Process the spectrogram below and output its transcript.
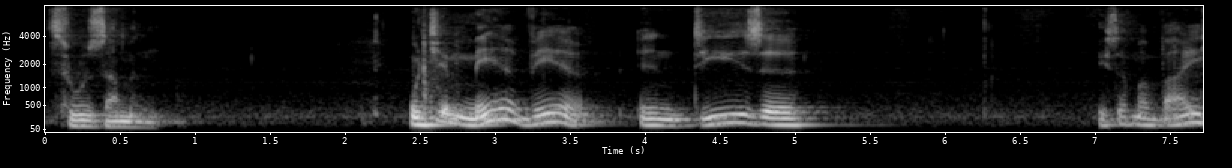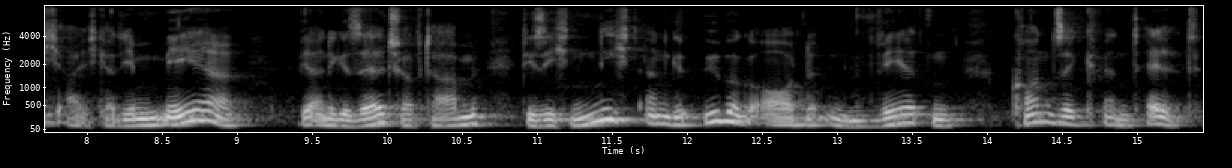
zusammen. Und je mehr wir in diese, ich sag mal, Weicheichkeit, je mehr wir eine Gesellschaft haben, die sich nicht an übergeordneten Werten konsequent hält,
